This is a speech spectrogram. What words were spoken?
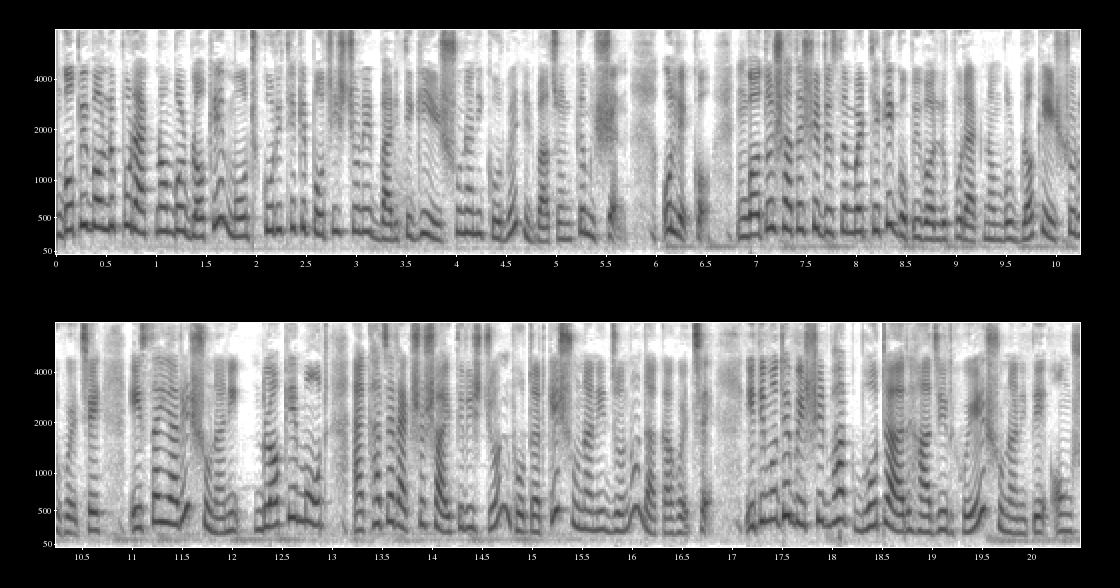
গোপীবল্লভপুর এক নম্বর ব্লকে মোট কুড়ি থেকে পঁচিশ জনের বাড়িতে গিয়ে শুনানি করবে নির্বাচন কমিশন। উল্লেখ্য, গত সাতাশে ডিসেম্বর থেকে গোপীবল্লভপুর এক নম্বর ব্লকে শুরু হয়েছে এসআইআর এর শুনানি। ব্লকে মোট এক হাজার একশো সাঁত্রিশ জন ভোটারকে শুনানির জন্য ডাকা হয়েছে। ইতিমধ্যে বেশিরভাগ ভোটার হাজির হয়ে শুনানিতে অংশ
